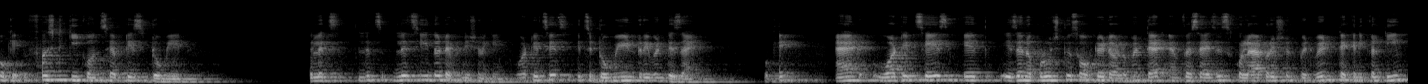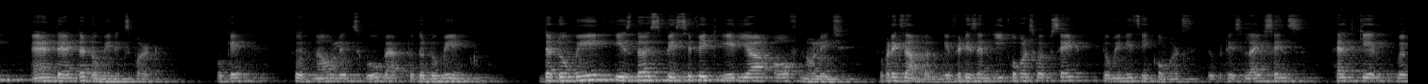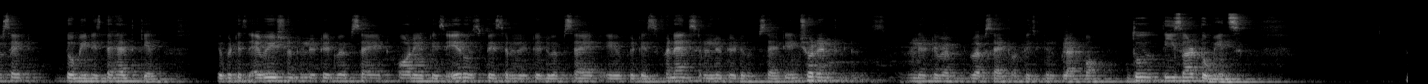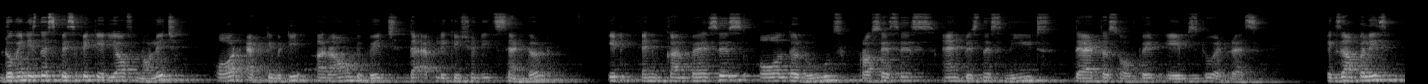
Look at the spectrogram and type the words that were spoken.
Okay, first key concept is domain. So let's let's let's see the definition again. What it says, it's domain driven design. Okay, and what it says it is an approach to software development that emphasizes collaboration between technical team and then the domain expert. Okay, so now let's go back to the domain. The domain is the specific area of knowledge so for example, if it is an e-commerce website, domain is e-commerce. If it is life science healthcare website, domain is the healthcare. If it is aviation related website or it is aerospace related website, if it is finance related website, insurance related website or digital platform, those, these are domains. Domain is the specific area of knowledge or activity around which the application is centered it encompasses all the rules, processes and business needs that the software aims to address. Example is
